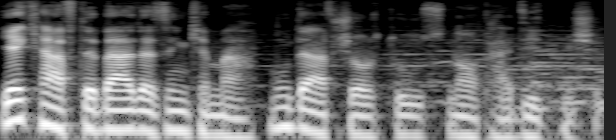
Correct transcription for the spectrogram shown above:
یک هفته بعد از اینکه محمود افشارتوس ناپدید میشه.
